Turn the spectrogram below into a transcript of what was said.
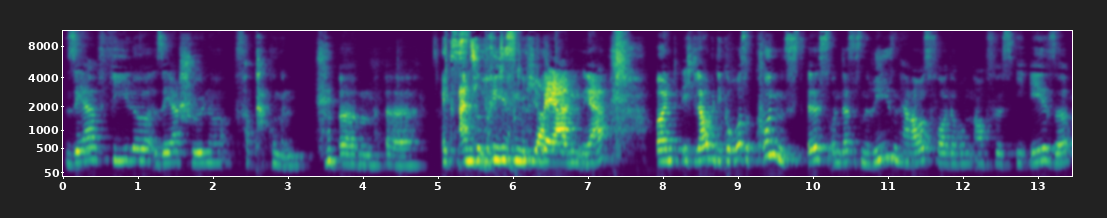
sehr viele sehr schöne Verpackungen ähm, äh, angepriesen ja. werden, ja. Und ich glaube, die große Kunst ist, und das ist eine Riesenherausforderung auch fürs IESE,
